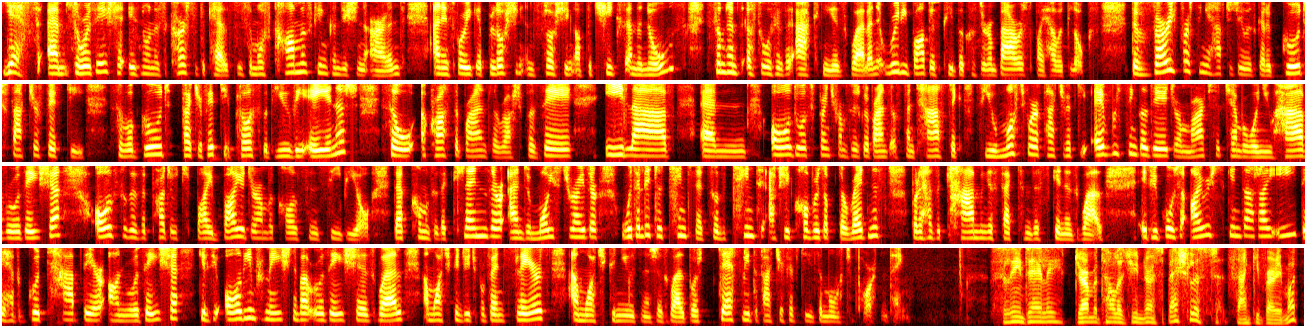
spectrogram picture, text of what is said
Yes, um, so rosacea is known as the curse of the Celts. It's the most common skin condition in Ireland, and it's where you get blushing and flushing of the cheeks and the nose, sometimes associated with acne as well. And it really bothers people because they're embarrassed by how it looks. The very first thing you have to do is get a good factor 50. So a good factor 50 plus with UVA in it. So across the brands, La Roche Posay, Elave, um, all those French pharmaceutical brands are fantastic. So you must wear a factor 50 every single day during March, September when you have rosacea. Also, there's a product by Bioderma called That comes with a cleanser and a moisturizer with a little tint in it. So the tint actually covers up the redness, but it has a calming effect on the skin as well. If you go to irishskin.ie, they have a good tab there on rosacea, gives you all the information about rosacea as well and what you can do to prevent flares and what you can use in it as well. But definitely the factor 50 is the most important thing. Celine Daly, dermatology nurse specialist, thank you very much.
